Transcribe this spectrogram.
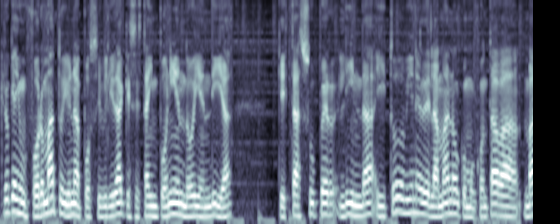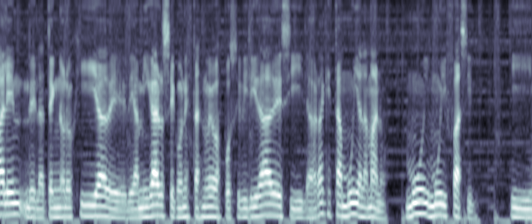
creo que hay un formato y una posibilidad que se está imponiendo hoy en día que está súper linda y todo viene de la mano, como contaba Valen, de la tecnología, de, amigarse con estas nuevas posibilidades y la verdad que está muy a la mano, muy, muy fácil. Y,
